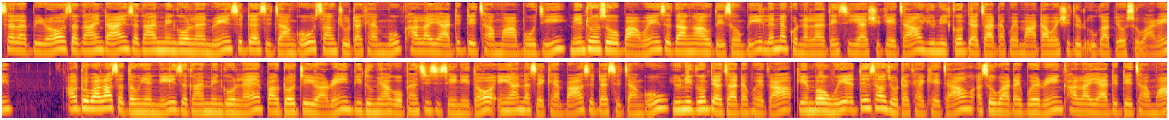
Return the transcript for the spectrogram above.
ဆက်လက်ပြီးတော့သခိုင်းတိုင်းသခိုင်းမင်းကုန်းလန်တွင်စစ်တပ်စစ်ကြောင်းကိုစောင့်ကြိုတိုက်ခိုက်မှုခလာရ116မှာပိုကြီးမင်းထွန်းစိုးပါဝင်စစ်သား9ဦးသေဆုံးပြီးလက်နက်9လက်သိမ်းဆည်းရရှိခဲ့ကြောင်းယူနီကွန်ပြောက်ကြားတပ်ဖွဲ့မှတာဝန်ရှိသူတို့ကပြောဆိုပါရယ် အော်တိုဘာလ23ရက်နေ့စကိုင်းမင်းကွန်းလန်ပေါတော်ကျေးရွာတွင်ပြည်သူများကိုဖမ်းဆီးစစ်ဆေးနေသောအင်အား20ခန့်ပါစစ်တပ်စစ်ကြောင်းကိုယူနီကွန်ပြောက်ကြားတပ်ဖွဲ့ကကင်ဘုံဝေးအသင်းဆောက်ကြိုတိုက်ခိုက်ခဲ့ကြောင်းအဆိုပါတိုက်ပွဲတွင်ခလာရ116မှာ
